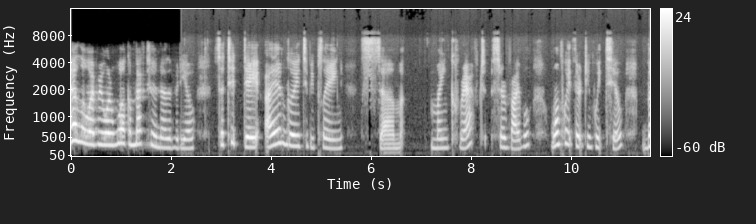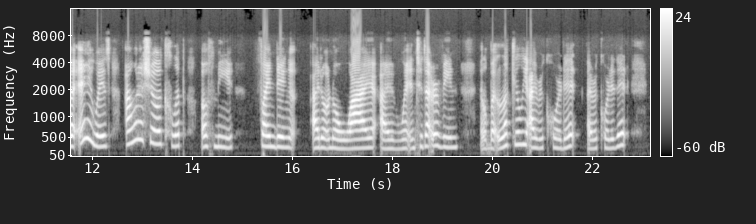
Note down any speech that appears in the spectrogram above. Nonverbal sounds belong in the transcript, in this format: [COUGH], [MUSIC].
Hello everyone, welcome back to another video. So today I am going to be playing some Minecraft Survival 1.13.2. But anyways, I want to show a clip of me finding, I don't know why I went into that ravine, but luckily I recorded it, I recorded it,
